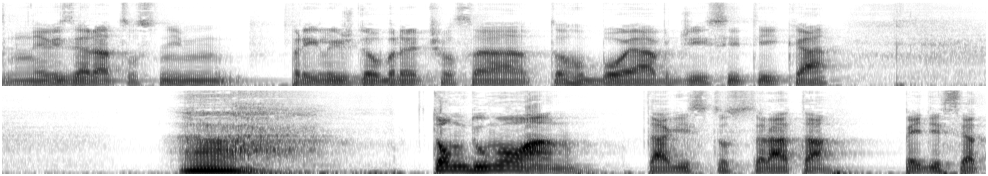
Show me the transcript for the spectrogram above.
nevyzerá to s ním príliš dobre, čo sa toho boja v GC týka. Tom Dumoulin, takisto strata 53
